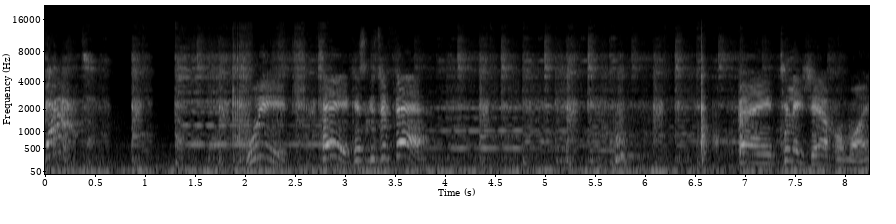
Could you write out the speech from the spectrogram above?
that? Oui. Hey, qu'est-ce que tu fais? Ben, t'es légère au moins.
